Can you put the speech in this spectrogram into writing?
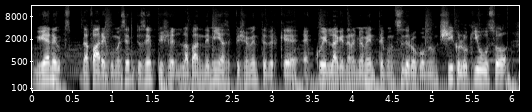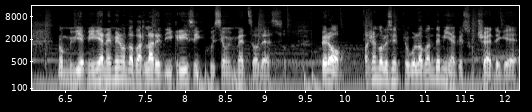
mi viene da fare come esempio semplice la pandemia semplicemente perché è quella che nella mia mente considero come un ciclo chiuso, non mi, mi viene meno da parlare di crisi in cui siamo in mezzo adesso. Però facendo l'esempio con la pandemia che succede che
